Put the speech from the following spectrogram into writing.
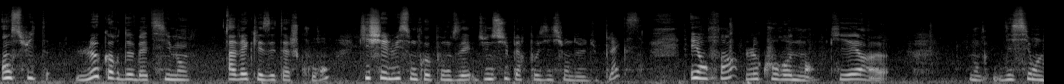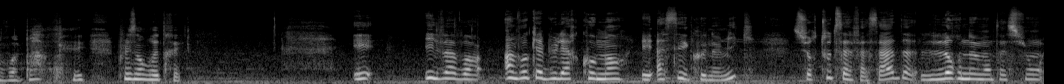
ensuite le corps de bâtiment avec les étages courants, qui chez lui sont composés d'une superposition de duplex, et enfin le couronnement, qui est, euh, d'ici on ne le voit pas, mais plus en retrait. Et il va avoir un vocabulaire commun et assez économique sur toute sa façade. L'ornementation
